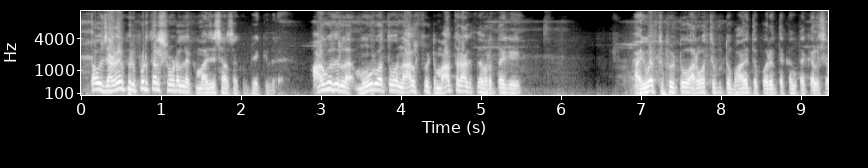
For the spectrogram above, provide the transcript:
ತಾವು ಜಾಗೃತಿ ರಿಪೋರ್ಟ್ ತರಿಸಿ ನೋಡಲ್ಲ ಮಾಜಿ ಶಾಸಕರು ಬೇಕಿದ್ರೆ. ಆಗೋದಿಲ್ಲ, ಮೂರು ಅಥವಾ ನಾಲ್ಕು ಫೀಟ್ ಮಾತ್ರ ಆಗ್ತದೆ ಹೊರತಾಗಿ. ಐವತ್ತು ಫೀಟು ಅರವತ್ತು ಫೀಟು ಬಾವಿ ಕೊರಿತಕ್ಕಂಥ ಕೆಲಸ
